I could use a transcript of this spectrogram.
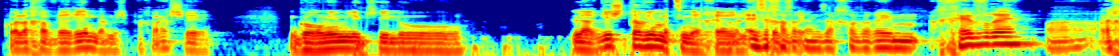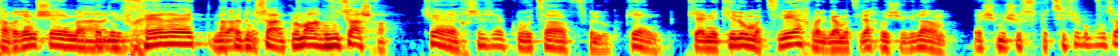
כל החברים במשפחה שגורמים לי כאילו להרגיש טוב עם עצמי אחרי איזה חברים זה החברים החבר'ה החברים מהנבחרת מהכדורסל כלומר הקבוצה שלך. כן אני חושב שהקבוצה אפילו כן כי אני כאילו מצליח ואני גם מצליח בשבילם. יש מישהו ספציפי בקבוצה?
